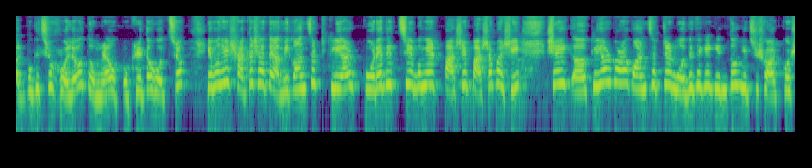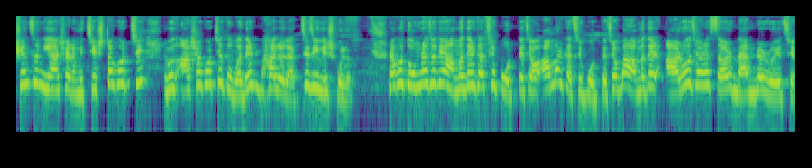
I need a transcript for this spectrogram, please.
অল্প কিছু হলেও তোমরা উপকৃত হচ্ছ। এবং এর সাথে সাথে আমি কনসেপ্ট ক্লিয়ার করে দিচ্ছি এবং এর পাশে পাশাপাশি সেই ক্লিয়ার করা কনসেপ্টের মধ্যে থেকে কিন্তু কিছু শর্ট কোশ্চেন্সও নিয়ে আসার আমি চেষ্টা করছি এবং আশা করছি তোমাদের ভালো লাগছে। জিনিসগুলো। দেখো, তোমরা যদি আমাদের কাছে পড়তে চাও, আমার কাছে পড়তে চাও, বা আমাদের আরও যারা স্যার ম্যামরা রয়েছেন,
